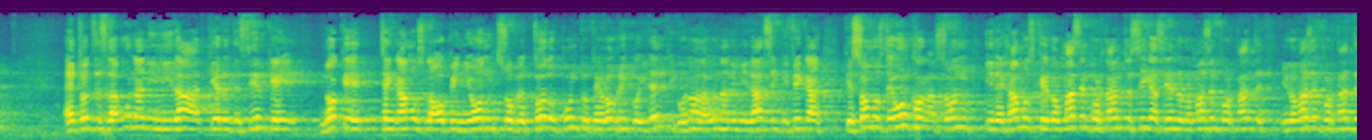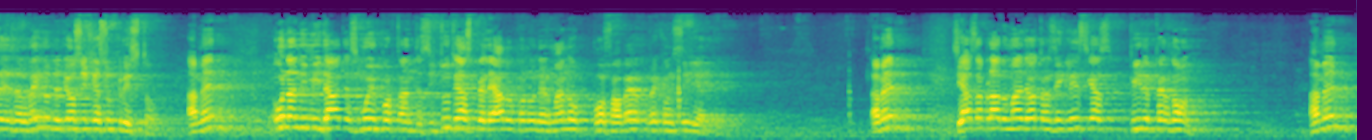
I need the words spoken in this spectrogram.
Entonces la unanimidad quiere decir que no que tengamos la opinión sobre todo punto teológico idéntico, no, la unanimidad significa que somos de un corazón y dejamos que lo más importante siga siendo lo más importante y lo más importante es el reino de Dios y Jesucristo. Amén. Unanimidad es muy importante. Si tú te has peleado con un hermano, por favor, reconcíliate. Amén. Si has hablado mal de otras iglesias, pide perdón. Amén.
